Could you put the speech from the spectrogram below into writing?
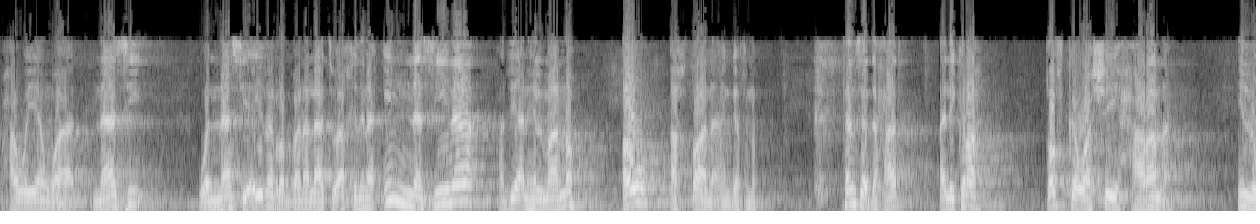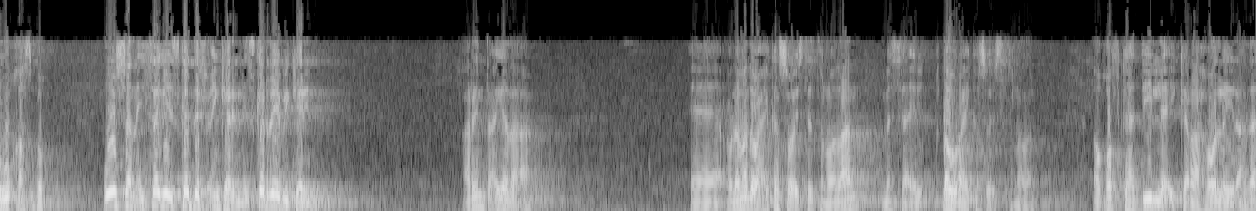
waxaa weeyaan waa naasi waannaasi aydan rabbana laa tu'aakhidna in nasiina haddii aan hilmaanno aw akhta'na aan gafno tan saddexaad alikraah qofka waa shay xaaraan ah in lagu qasbo. Uusan isaga iska dafcin karin iska reebi karin. Arrinta ayada ah culamada waxay ka soo istitnoodaan masaa'il dhowr ay ka soo istitnoodaan oo qofka haddii la ikraaho la yidhaahda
